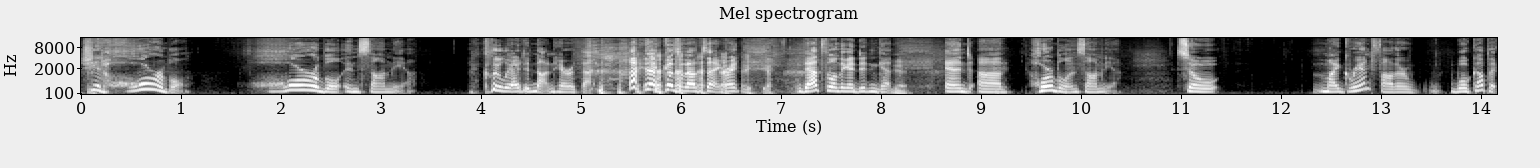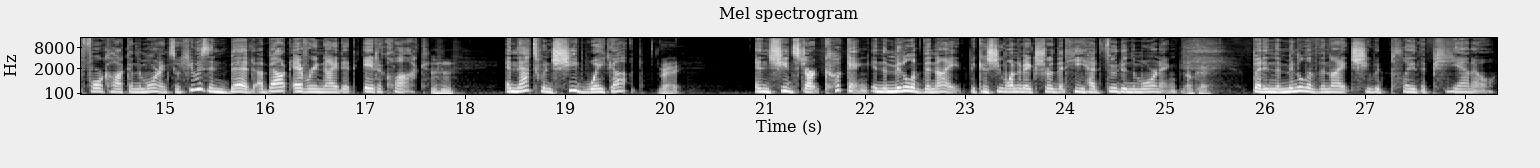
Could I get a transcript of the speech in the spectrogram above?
she had horrible, horrible insomnia. Clearly, I did not inherit that. that goes without saying, right? That's the one thing I didn't get. And uh, horrible insomnia. So my grandfather woke up at four o'clock in the morning, so he was in bed about every night at eight o'clock. And that's when she'd wake up Right. and she'd start cooking in the middle of the night because she wanted to make sure that he had food in the morning. Okay. But in the middle of the night, she would play the piano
